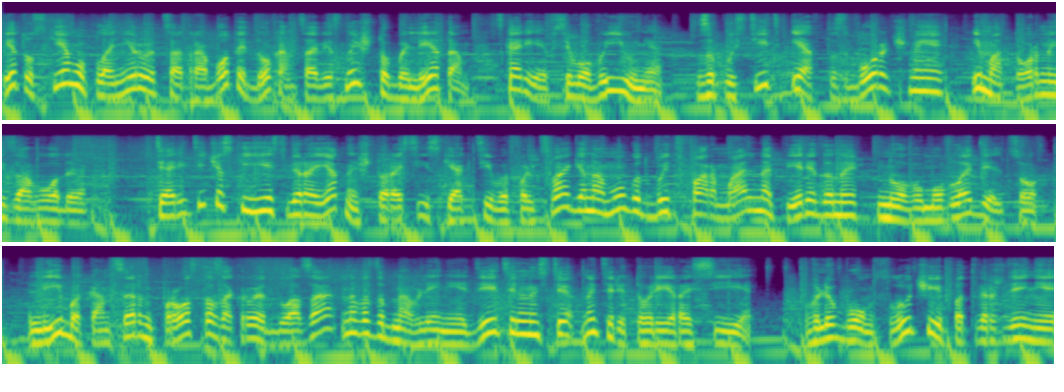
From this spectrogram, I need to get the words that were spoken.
Эту схему планируется отработать до конца весны, чтобы летом, скорее всего в июне, запустить и автосборочные, и моторные заводы. Теоретически есть вероятность, что российские активы Volkswagen могут быть формально переданы новому владельцу, либо концерн просто закроет глаза на возобновление деятельности на территории России. В любом случае подтверждения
